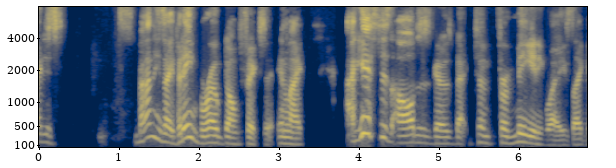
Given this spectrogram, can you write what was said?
I just my thing's like if it ain't broke, don't fix it. And like I guess this all just goes back to for me anyways, like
